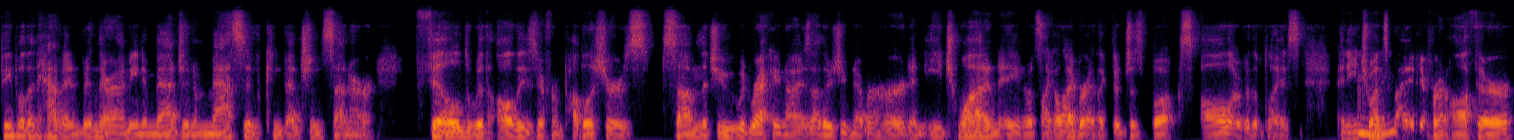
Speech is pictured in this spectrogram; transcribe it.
people that haven't been there, I mean, imagine a massive convention center filled with all these different publishers, some that you would recognize, others you've never heard. And each one, you know, it's like a library, like they're just books all over the place. And each one's by a different author.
